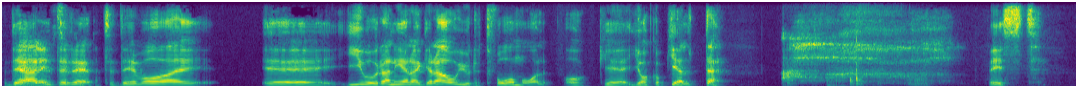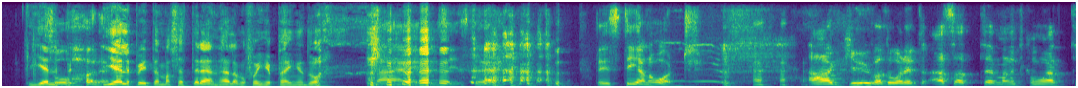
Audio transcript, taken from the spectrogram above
Det Nej, är det är inte inte rätt. Det var eh, Io Ranera Grau gjorde två mål och eh, Jakob Hjälte. Visst. Det hjälper, det. det hjälper inte om man sätter den heller, man får inga pengar då. Nej, precis. Det, det är stenhårt. Ah, gud vad dåligt. Alltså att man inte kommer ihåg att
